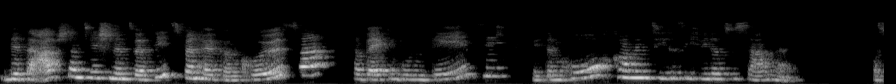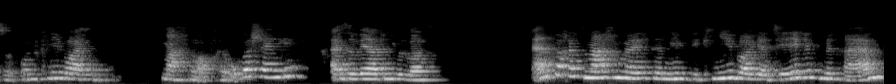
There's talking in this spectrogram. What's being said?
wird der Abstand zwischen den zwei Sitzbeinhöckern größer, der Beckenboden dehnt sich, mit dem Hochkommen zieht er sich wieder zusammen. Also, und Kniebeugen machen auch der Oberschenkel. Also wer ein bisschen was Einfaches machen möchte, nimmt die Kniebeuge täglich mit rein.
